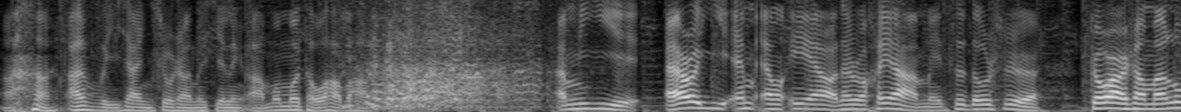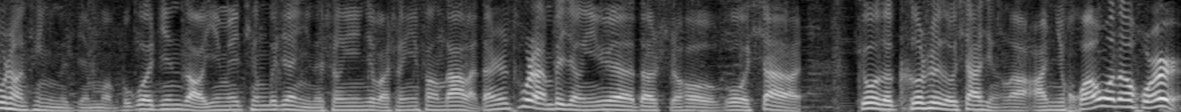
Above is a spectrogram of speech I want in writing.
啊，安抚一下你受伤的心灵啊，摸摸头好不好？” M E L E M L A L，他说：“嘿呀，每次都是周二上班路上听你的节目，不过今早因为听不见你的声音，就把声音放大了。但是突然背景音乐的时候，给我吓，给我的瞌睡都吓醒了啊！你还我的魂儿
